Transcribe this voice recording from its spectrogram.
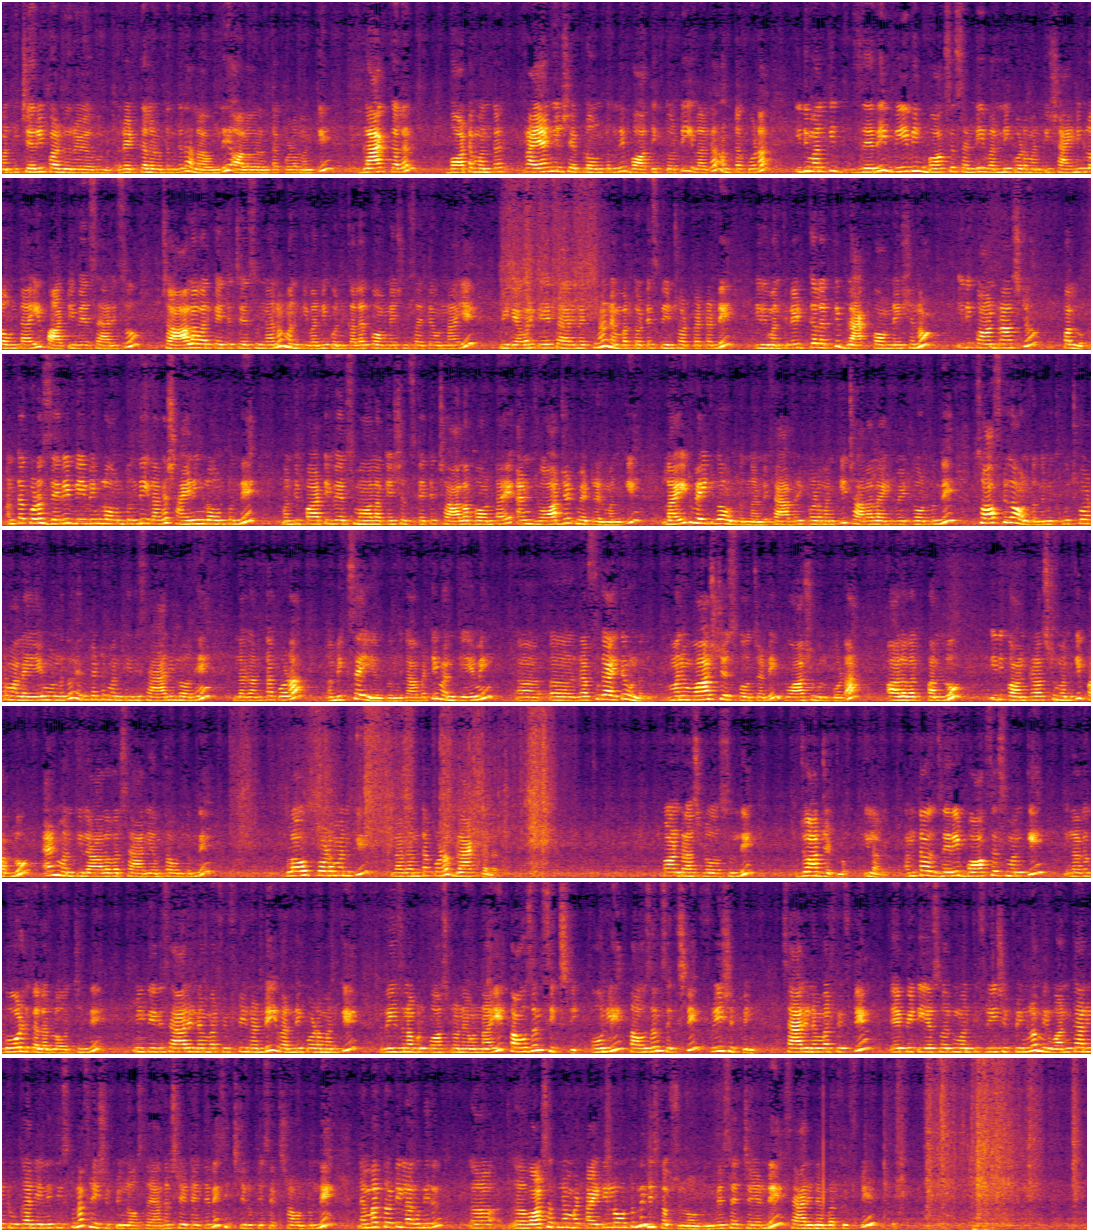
మనకి చెరీ పండు రెడ్ కలర్ ఉంటుంది కదా అలా ఉంది. ఆల్ ఓవర్ అంతా కూడా మనకి బ్లాక్ కలర్. బాటమ్ అంతా ట్రయాంగిల్ షేప్లో ఉంటుంది బాతిక్ తోటి ఇలాగా అంతా కూడా. ఇది మనకి జెరీ వీవింగ్ బాక్సెస్ అండి. ఇవన్నీ కూడా మనకి షైనింగ్లో ఉంటాయి పార్టీ వేర్ శారీస్. చాలా వరకు అయితే చేస్తున్నాను. మనకి ఇవన్నీ కొన్ని కలర్ కాంబినేషన్స్ అయితే ఉన్నాయి. మీకు ఎవరికి ఏ శారీ నచ్చినా నెంబర్ తోటే స్క్రీన్ షాట్ పెట్టండి. ఇది మనకి రెడ్ కలర్కి బ్లాక్ కాంబినేషన్. ఇది కాంట్రాస్ట్ పళ్ళు. అంతా కూడా జెరీ వీవింగ్లో ఉంటుంది. ఇలాగా షైనింగ్లో ఉంటుంది. మనకి పార్టీ వేర్ స్మాల్ అకేషన్స్కి అయితే చాలా బాగుంటాయి. అండ్ జార్జెట్ మెటీరియల్ మనకి లైట్ వెయిట్గా ఉంటుందండి. ఫ్యాబ్రిక్ కూడా మనకి చాలా లైట్ వెయిట్గా ఉంటుంది. సాఫ్ట్గా ఉంటుంది. మీకు కూర్చుకోవటం అలా ఏమి ఉండదు. ఎందుకంటే మనకి ఇది శారీలోనే ఇలాగంతా కూడా మిక్స్ అయ్యి ఉంటుంది. కాబట్టి మనకి ఏమి రఫ్గా అయితే ఉండదు. మనం వాష్ చేసుకోవచ్చు అండి వాషబుల్ కూడా. ఆల్ ఓవర్ పళ్ళు. ఇది కాంట్రాస్ట్ మనకి పళ్ళు. అండ్ మనకి ఇలా ఆల్ ఓవర్ శారీ అంతా ఉంటుంది. బ్లౌజ్ కూడా మనకి ఇలాగంతా కూడా బ్లాక్ కలర్. కాంట్రాస్ట్లో వస్తుంది. జార్జెట్లో ఇలాగ. అంతా జరీ బాక్సెస్ మనకి ఇలాగ గోల్డ్ కలర్లో వచ్చింది. మీకు ఇది శారీ నెంబర్ ఫిఫ్టీన్ అండి. ఇవన్నీ కూడా మనకి రీజనబుల్ కాస్ట్లోనే ఉన్నాయి. Thousand sixty only thousand sixty free shipping. Sari number fifteen A P T S వరకు మనకి ఫ్రీ షిప్పింగ్లో మీరు వన్ కానీ టూ కానీ ఎన్ని తీసుకున్నా ఫ్రీ షిప్పింగ్లో వస్తాయి. అదర్ స్టేట్ అయితేనే సిక్స్టీ రూపీస్ ఎక్స్ట్రా ఉంటుంది. నెంబర్ తోటి ఇలాగ మీరు వాట్సాప్ నెంబర్ టైటిల్లో ఉంటుంది డిస్క్రిప్షన్లో ఉంటుంది. మెసేజ్ చేయండి sari number fifty.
